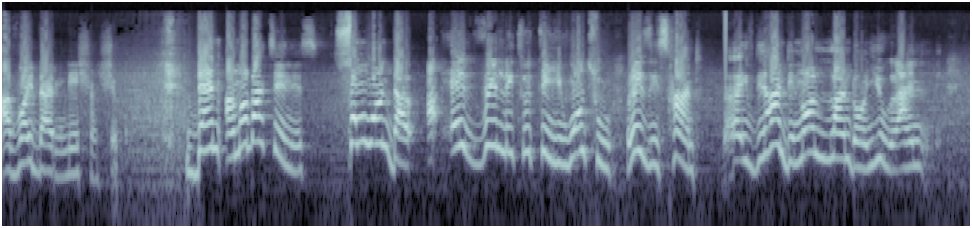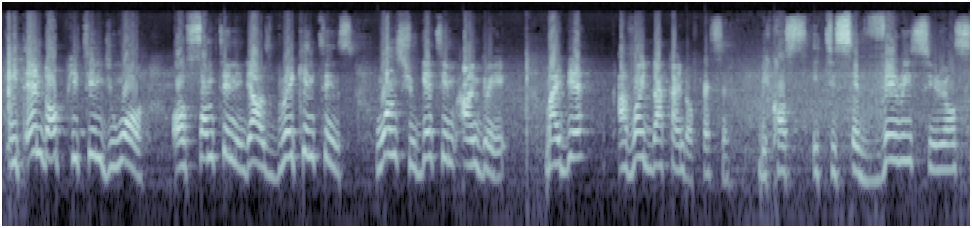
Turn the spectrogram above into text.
avoid that relationship then another thing is someone that uh, every little thing he want to raise his hand uh, if the hand did not land on you and it end up hitting the wall or something in the house breaking things once you get him angry my dear avoid that kind of person because it is a very serious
